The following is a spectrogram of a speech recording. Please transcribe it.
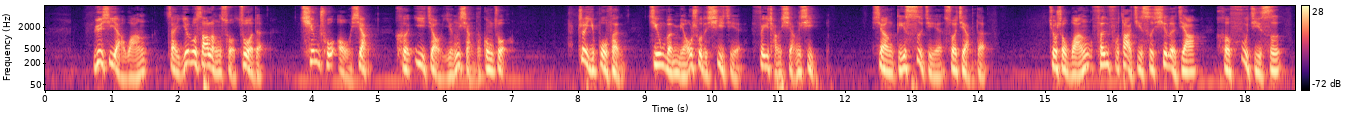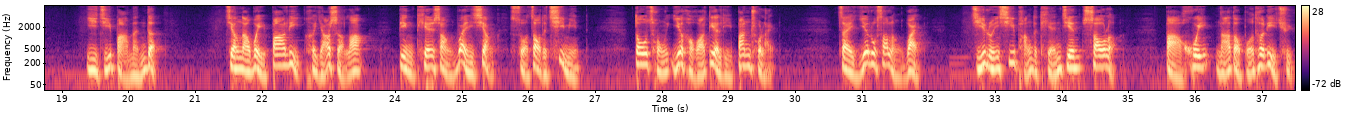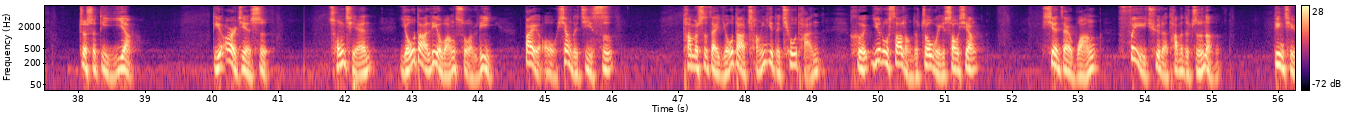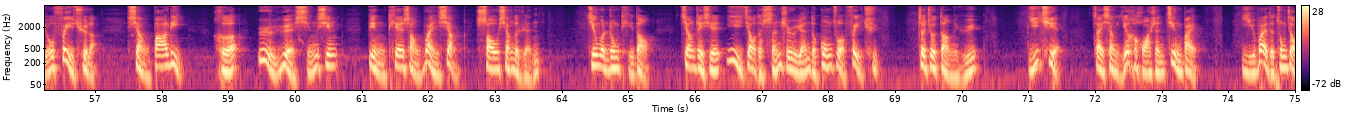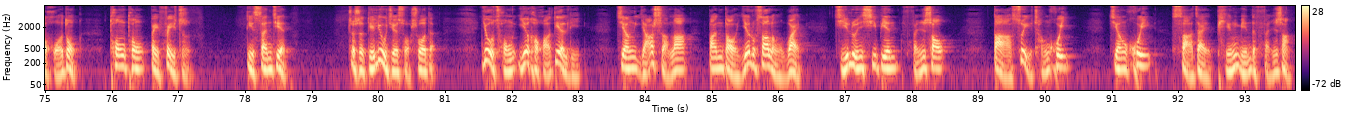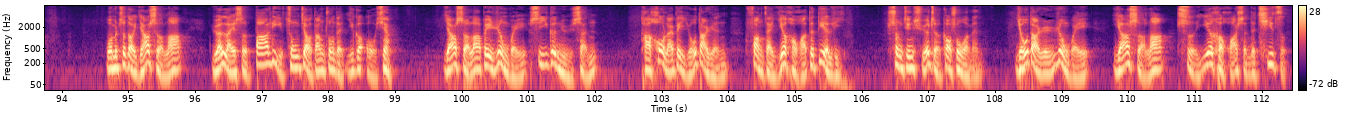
约西亚王在耶路撒冷所做的清除偶像和异教影响的工作。这一部分经文描述的细节非常详细，像第四节所讲的，就是王吩咐大祭司希勒家和副祭司以及把门的，将那为巴利和亚舍拉，并天上万象。所造的器皿，都从耶和华殿里搬出来，在耶路撒冷外吉伦西旁的田间烧了，把灰拿到伯特利去。这是第一样。第二件事，从前犹大列王所立拜偶像的祭司，他们是在犹大城邑的秋坛和耶路撒冷的周围烧香。现在王废去了他们的职能。并且又废去了向巴利和日月行星，并天上万象烧香的人。经文中提到，将这些异教的神职人员的工作废去，这就等于一切在向耶和华神敬拜以外的宗教活动，通通被废止。第三件，这是第六节所说的，又从耶和华殿里将亚舍拉。搬到耶路撒冷外吉伦西边焚烧，打碎成灰，将灰撒在平民的坟上。我们知道亚舍拉原来是巴利宗教当中的一个偶像，亚舍拉被认为是一个女神，她后来被犹大人放在耶和华的殿里。圣经学者告诉我们，犹大人认为亚舍拉是耶和华神的妻子，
